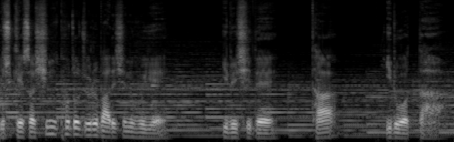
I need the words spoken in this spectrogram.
예수께서 신 포도주를 받으신 후에 이르시되 다 이루었다.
